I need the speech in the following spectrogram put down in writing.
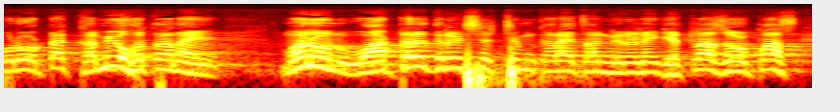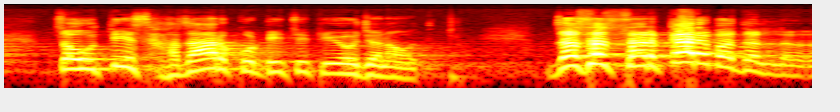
पुरवठा कमी होता नाही. म्हणून वॉटर ग्रीड सिस्टीम करायचा निर्णय घेतला. जवळपास चौतीस हजार कोटीची ती योजना होती. जसं सरकार बदललं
